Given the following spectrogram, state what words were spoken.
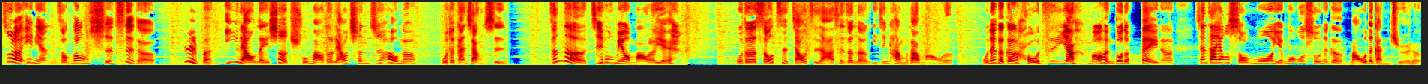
做了一年，总共十次的日本医疗镭射除毛的疗程之后呢，我的感想是。真的几乎没有毛了耶！我的手指、脚趾啊，是真的已经看不到毛了。我那个跟猴子一样 毛很多的背呢，现在用手摸也摸不出那个毛的感觉了。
